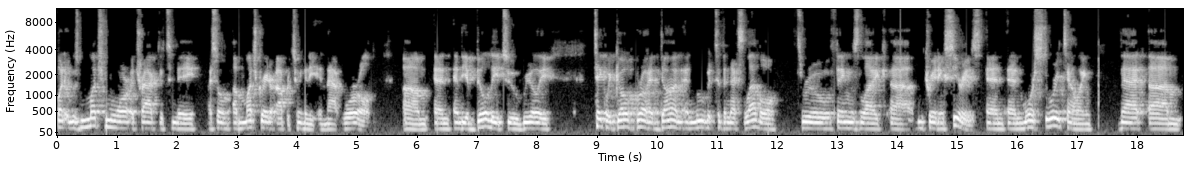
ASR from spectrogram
But it was much more attractive to me. I saw a much greater opportunity in that world, um, and and the ability to really take what GoPro had done and move it to the next level through things like uh, creating series and and more storytelling that um,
